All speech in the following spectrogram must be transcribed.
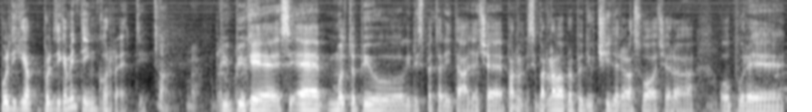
politica- politicamente incorretti, Ah, beh, più, più che sì, è molto più rispetto all'Italia, cioè par- si parlava proprio di uccidere la suocera oppure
